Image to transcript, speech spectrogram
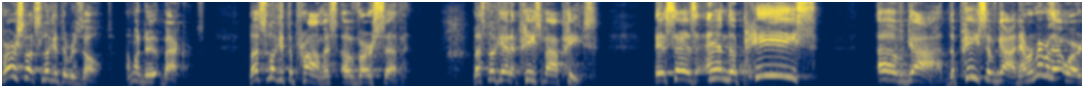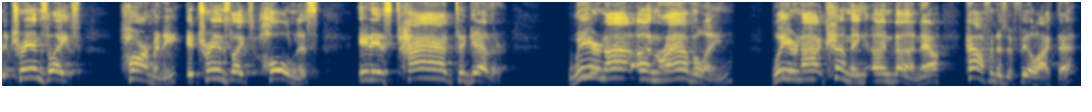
First, let's look at the result. I'm going to do it backwards. Let's look at the promise of verse 7. Let's look at it piece by piece. It says, and the peace of God, the peace of God. Now remember that word, it translates harmony, it translates wholeness, it is tied together. We are not unraveling, we are not coming undone. Now, how often does it feel like that?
